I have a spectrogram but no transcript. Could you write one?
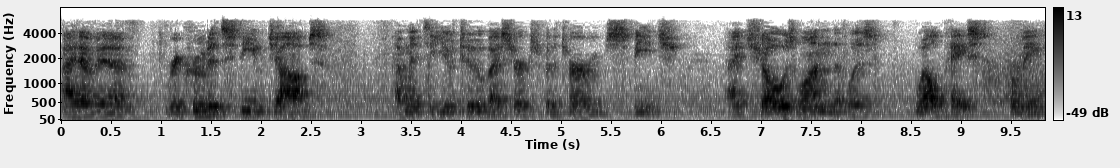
I have uh, recruited Steve Jobs. I went to YouTube, I searched for the term speech. I chose one that was well-paced for me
